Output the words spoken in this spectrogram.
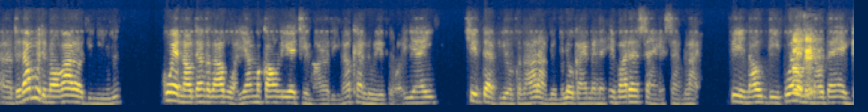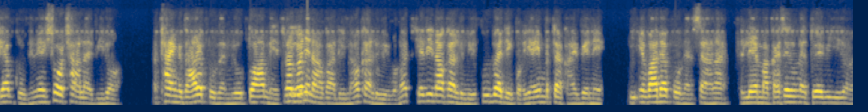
အဲဒါကြောင့်မို့ကျွန်တော်ကတော့ဒီ ကိုယ့်ရဲ့နောက်တန်းကစားဖို့အရင်မကောင်းသေးတဲ့အချိန်မှာတော့ဒီနောက်ခံလူတွေပေါ့အရင်ရှေ့တက်ပြီးတော့ကစားတာမျိုးမလုပ်ကိုင်းမနဲ့ inverted ဆန်ဆန်ပလိုက်ပြီးရင်နောက်ဒီကိုယ့်ရဲ့နောက်တန်းရဲ့ gap ကိုနည်းနည်း short ချလိုက်ပြီးတော့အထိုင်ကစားတဲ့ပုံစံမျိုးသွားမယ်ကျွန်တော်ပြောချင်တာကဒီနောက်ခံလူတွေပေါ့နော်ချက်စီနောက်ခံလူတွေ full back တွေပေါ့အရင်မတက်ခိုင်းပဲနဲ့ဒီ inverted ပုံစံဆန်လိုက်ဒီလေမှာကိုက်စက်လုံးနဲ့တွဲပြီးတော့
